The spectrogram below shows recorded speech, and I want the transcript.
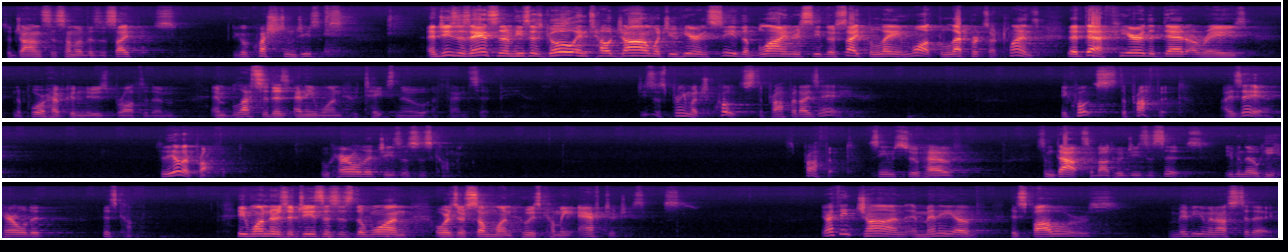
So John says some of his disciples, you go question Jesus. And Jesus answered him, He says, Go and tell John what you hear and see. The blind receive their sight, the lame walk, the lepers are cleansed, the deaf hear, the dead are raised, and the poor have good news brought to them. And blessed is anyone who takes no offense at me. Jesus pretty much quotes the prophet Isaiah here. He quotes the prophet Isaiah to the other prophet who heralded Jesus' coming. This prophet seems to have some doubts about who Jesus is, even though he heralded his coming. He wonders if Jesus is the one, or is there someone who is coming after Jesus? You know, I think John and many of his followers, maybe even us today,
